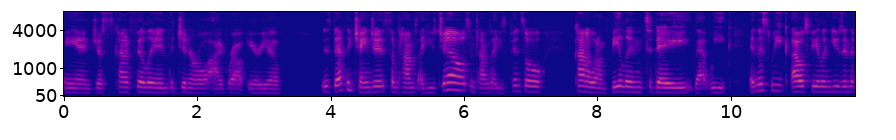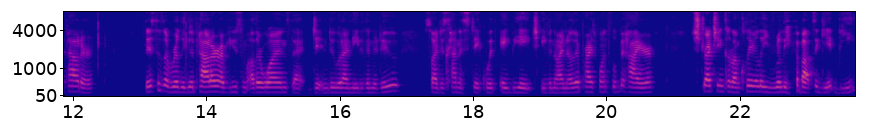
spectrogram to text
and just kind of fill in the general eyebrow area. This definitely changes. Sometimes I use gel, sometimes I use a pencil, kind of what I'm feeling today, that week. And this week I was feeling using the powder. This is a really good powder. I've used some other ones that didn't do what I needed them to do. So I just kind of stick with ABH, even though I know their price point's a little bit higher. Stretching because I'm clearly really about to get beat.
